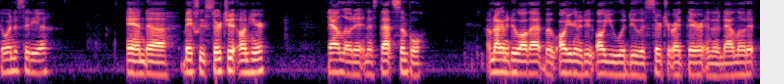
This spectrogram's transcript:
Go into Cydia, and uh, basically search it on here, download it, and it's that simple. I'm not going to do all that, but all you're going to do, all you would do is search it right there and then download it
